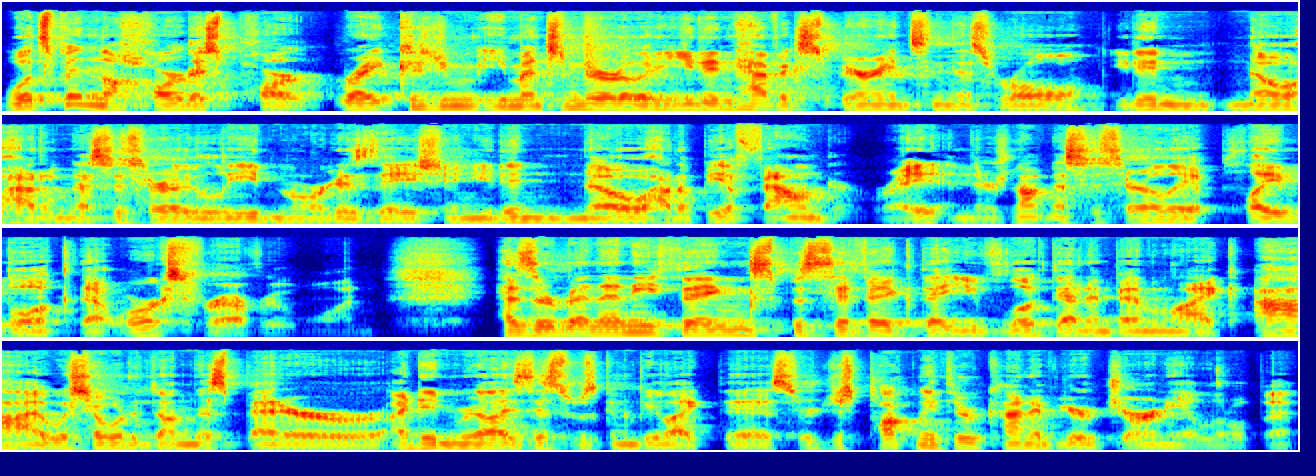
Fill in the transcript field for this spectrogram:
What's been the hardest part, right? Because you, you mentioned earlier you didn't have experience in this role. You didn't know how to necessarily lead an organization. You didn't know how to be a founder, right? And there's not necessarily a playbook that works for everyone. Has there been anything specific that you've looked at and been like, ah, I wish I would have done this better, or I didn't realize this was going to be like this, or just talk me through kind of your journey a little bit?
